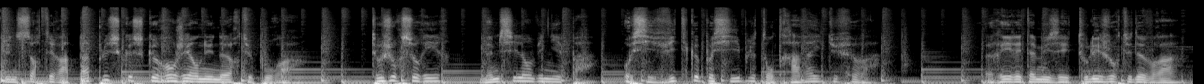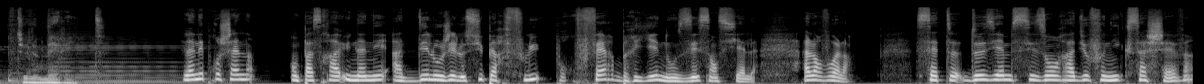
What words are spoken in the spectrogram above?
Tu ne sortiras pas plus que ce que ranger en une heure tu pourras. Toujours sourire, même si l'envie n'y est pas. Aussi vite que possible, ton travail tu feras. Rire et t'amuser tous les jours tu devras, tu le mérites. L'année prochaine, on passera une année à déloger le superflu pour faire briller nos essentiels. Alors voilà, cette deuxième saison radiophonique s'achève,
